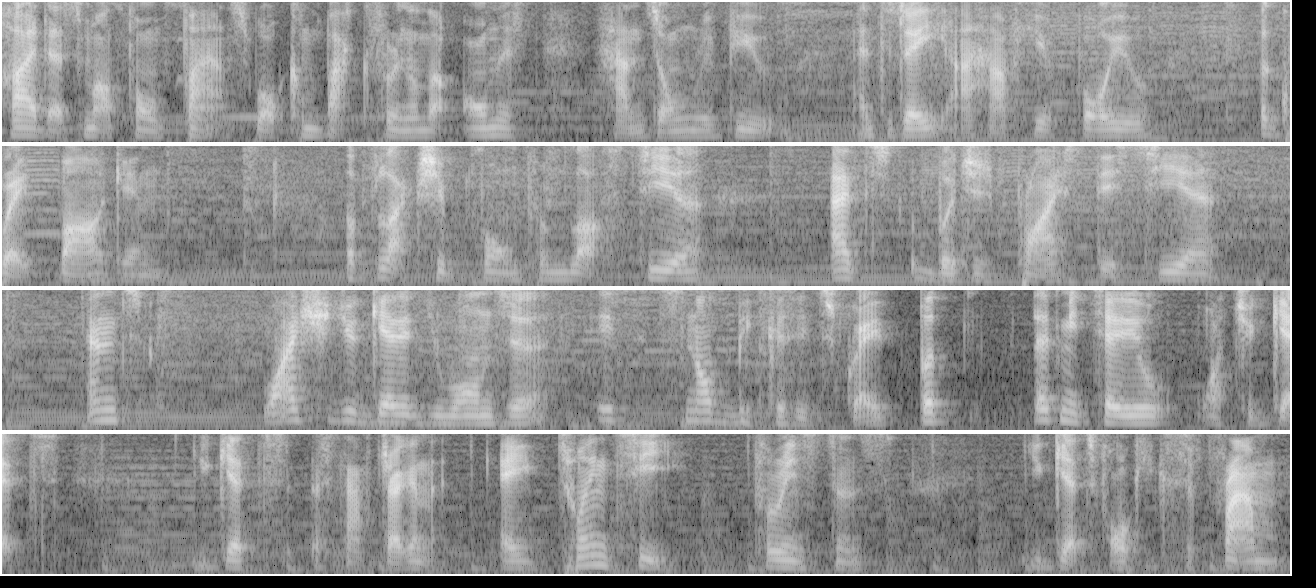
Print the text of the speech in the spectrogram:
Hi there smartphone fans, welcome back for another honest hands-on review and today I have here for you a great bargain. A flagship phone from last year at a budget price this year and why should you get it you wonder? It's not because it's great but let me tell you what you get. You get a Snapdragon 820 for instance, you get 4 gigs of RAM,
